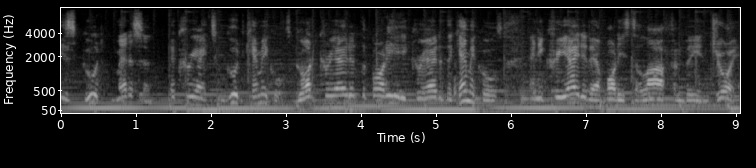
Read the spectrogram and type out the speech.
is good medicine. It creates good chemicals. God created the body, He created the chemicals, and He created our bodies to laugh and be in joy.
